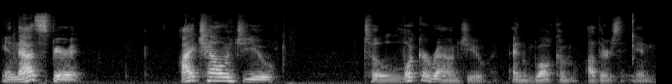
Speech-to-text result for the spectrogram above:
In that spirit, I challenge you to look around you and welcome others in.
